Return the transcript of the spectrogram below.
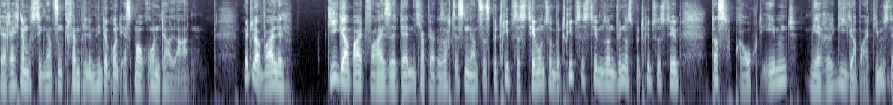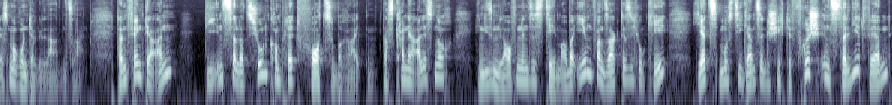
der Rechner muss den ganzen Krempel im Hintergrund erstmal runterladen. Mittlerweile gigabyteweise, denn ich habe ja gesagt, ist ein ganzes Betriebssystem und so ein Betriebssystem, so ein Windows-Betriebssystem, das braucht eben mehrere Gigabyte. Die müssen erstmal runtergeladen sein. Dann fängt er an, die Installation komplett vorzubereiten. Das kann er alles noch in diesem laufenden System. Aber irgendwann sagt er sich, okay, jetzt muss die ganze Geschichte frisch installiert werden.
